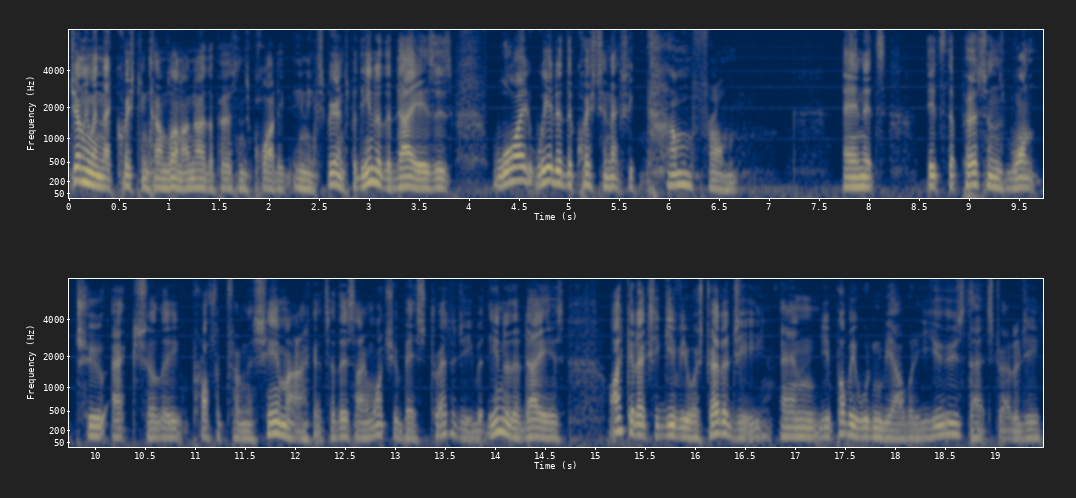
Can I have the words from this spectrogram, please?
generally, when that question comes on, I know the person's quite inexperienced. But the end of the day is, is why? Where did the question actually come from? And it's it's the person's want to actually profit from the share market. So they're saying, what's your best strategy? But the end of the day is, I could actually give you a strategy and you probably wouldn't be able to use that strategy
